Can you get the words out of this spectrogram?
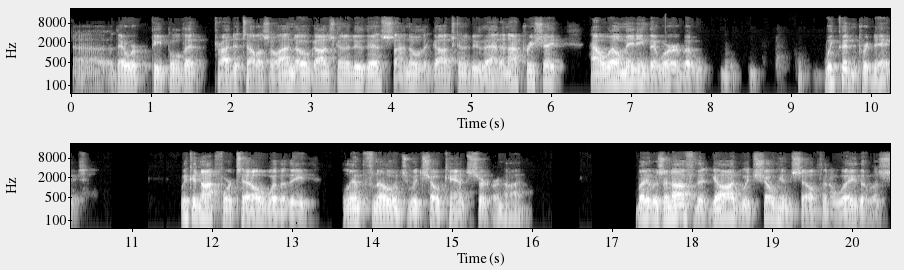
Uh, there were people that tried to tell us, "Oh, I know God's going to do this. I know that God's going to do that," and I appreciate how well-meaning they were, but we couldn't predict. We could not foretell whether the lymph nodes would show cancer or not. But it was enough that God would show himself in a way that was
